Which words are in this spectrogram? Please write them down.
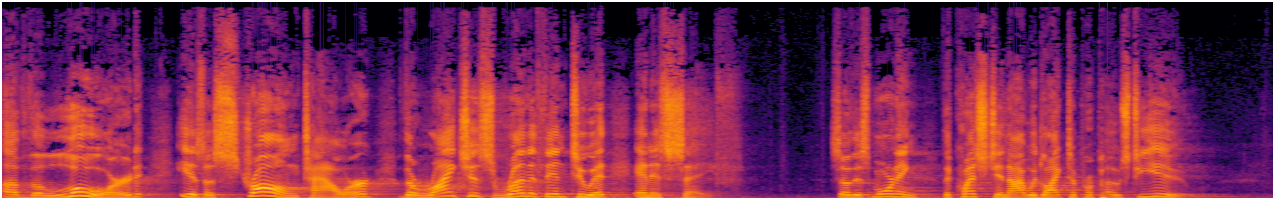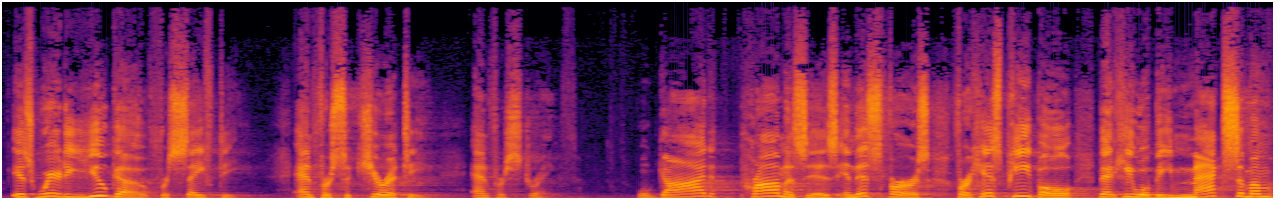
of the Lord is a strong tower, the righteous runneth into it and is safe. So this morning, the question I would like to propose to you is where do you go for safety and for security and for strength? Well, God promises in this verse for His people that He will be maximum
